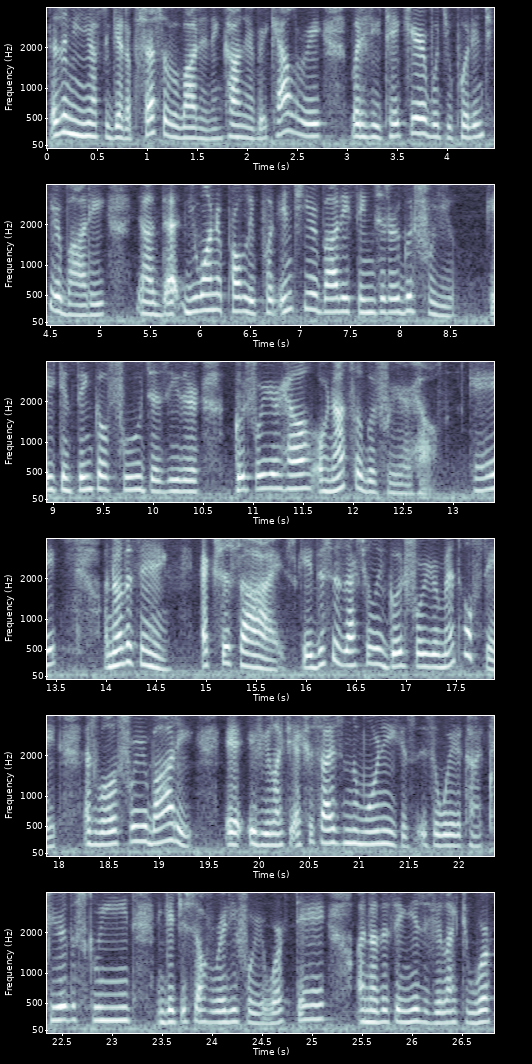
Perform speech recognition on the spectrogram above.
Doesn't mean you have to get obsessive about it and count every calorie, but if you take care of what you put into your body, uh, that you want to probably put into your body things that are good for you. Okay, you can think of foods as either good for your health or not so good for your health. Okay, another thing exercise. Okay, this is actually good for your mental state as well as for your body. If you like to exercise in the morning, it's a way to kind of clear the screen and get yourself ready for your work day. Another thing is if you like to work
